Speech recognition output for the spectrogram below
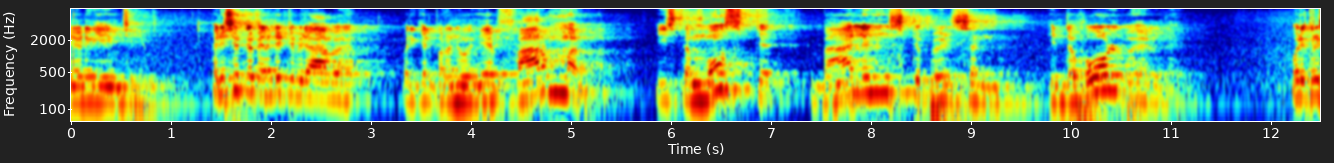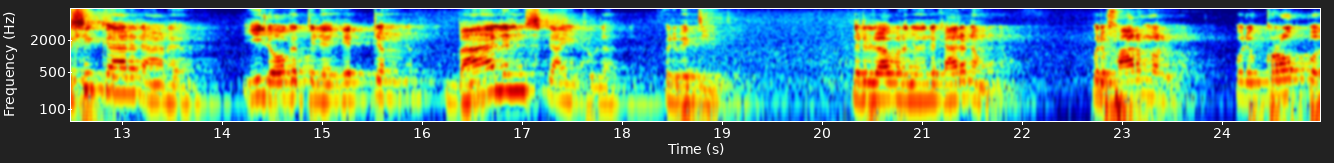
നേടുകയും ചെയ്യും. പരിശുദ്ധ ബെനഡിക്റ്റ് പിതാവ് ഒരിക്കൽ പറഞ്ഞു a farmer is the most balanced person in the whole world ഒരു കൃഷിക്കാരനാണ് ഈ ലോകത്തിലെ ഏറ്റവും ബാലൻസ്ഡ് ആയിട്ടുള്ള ഒരു വ്യക്തി. എന്നിട്ട് പിതാവ് പറഞ്ഞു അതിന്റെ കാരണം ഒരു ഫാർമർ ഒരു ക്രോപ്പ്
